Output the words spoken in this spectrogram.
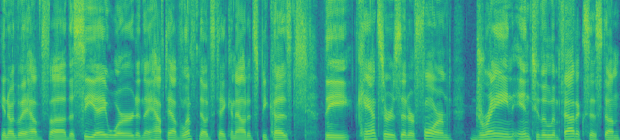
you know they have uh, the ca word and they have to have lymph nodes taken out it's because the cancers that are formed drain into the lymphatic system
